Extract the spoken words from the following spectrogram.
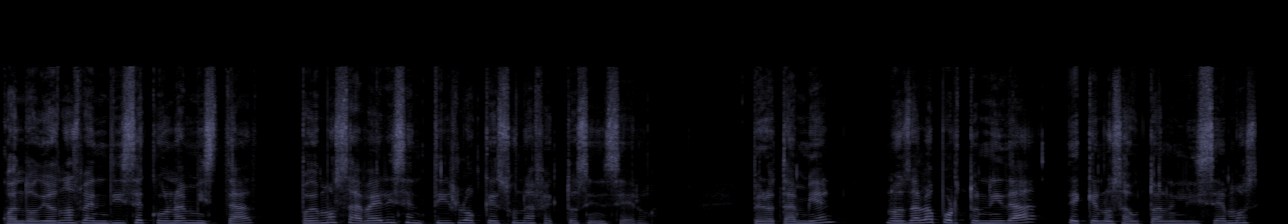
Cuando Dios nos bendice con una amistad, podemos saber y sentir lo que es un afecto sincero, pero también nos da la oportunidad de que nos autoanalicemos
